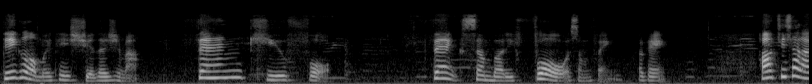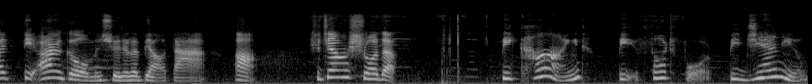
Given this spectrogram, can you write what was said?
第一个我们可以学的是什么？Thank you for。thank somebody for something. OK，好，接下来第二个我们学这个表达啊，是这样说的：Be kind, be thoughtful, be genuine,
